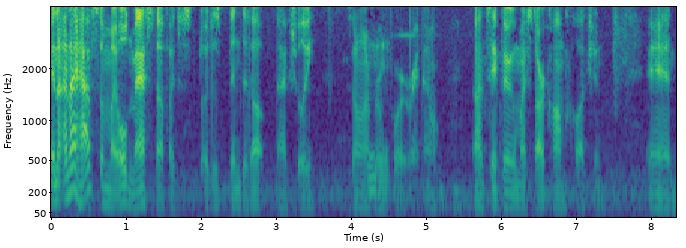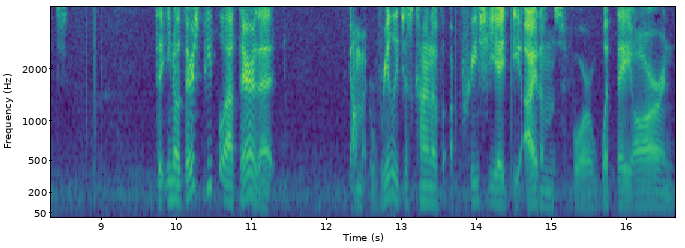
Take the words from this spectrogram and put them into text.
and and I have some of my old MASK stuff. I just I just binned it up actually, so I don't have room Mhm. for it right now. Uh, same thing with my Starcom collection, and that you know, there's people out there that um, really just kind of appreciate the items for what they are and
